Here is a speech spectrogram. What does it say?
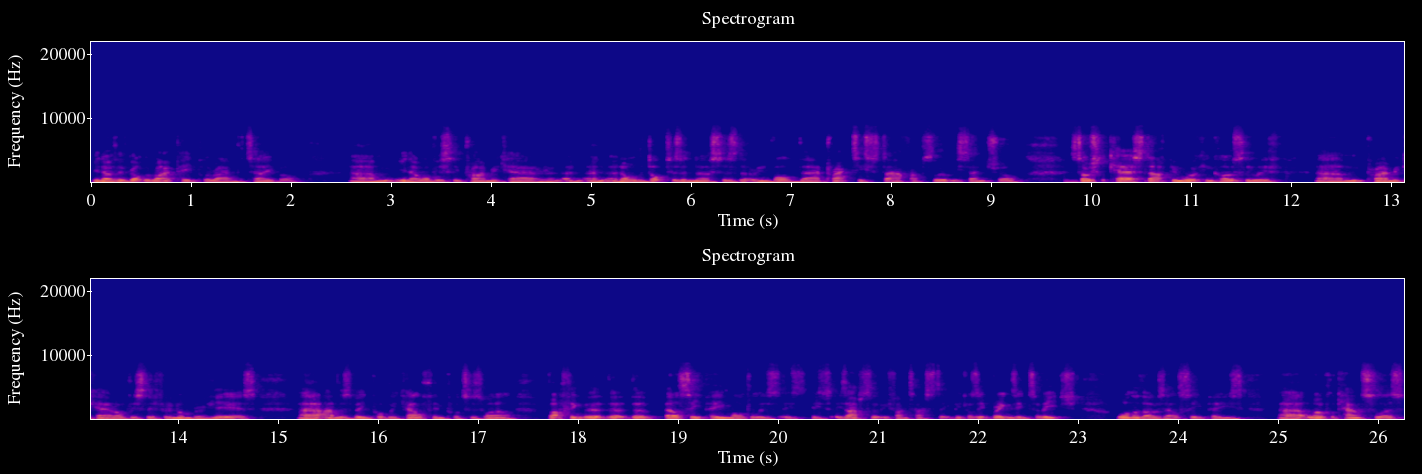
You know, they've got the right people around the table um, you know, obviously primary care and, and, and all the doctors and nurses that are involved there, practice staff, absolutely central. Mm-hmm. Social care staff, been working closely with um, primary care, obviously, for a number of years. Uh, and there's been public health input as well. But I think the, the, the LCP model is, is, is, is, absolutely fantastic because it brings into each one of those LCPs uh, local councillors,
